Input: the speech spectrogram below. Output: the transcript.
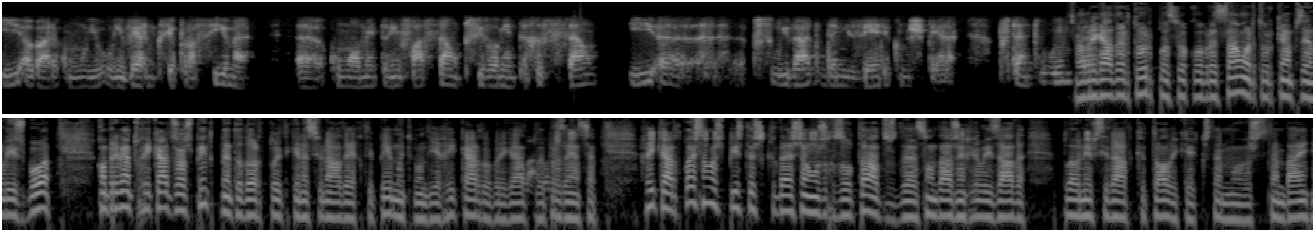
e agora com o inverno que se aproxima, com o aumento da inflação, possivelmente a recessão e a possibilidade da miséria que nos espera. Portanto, o... Obrigado, Artur, pela sua colaboração. Artur Campos, em Lisboa. Cumprimento Ricardo Jorge Pinto, comentador de Política Nacional da RTP. Muito bom dia, Ricardo. Obrigado Olá, pela presença. Dia. Ricardo, quais são as pistas que deixam os resultados da sondagem realizada pela Universidade Católica, que estamos também,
